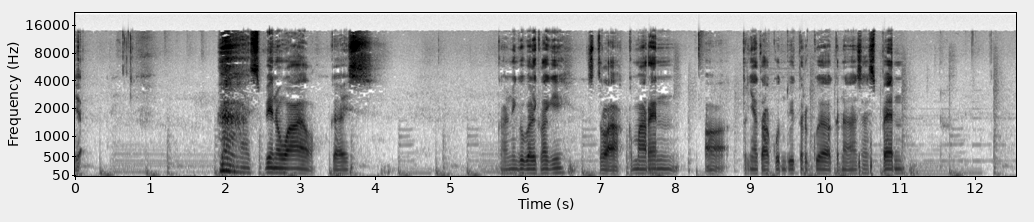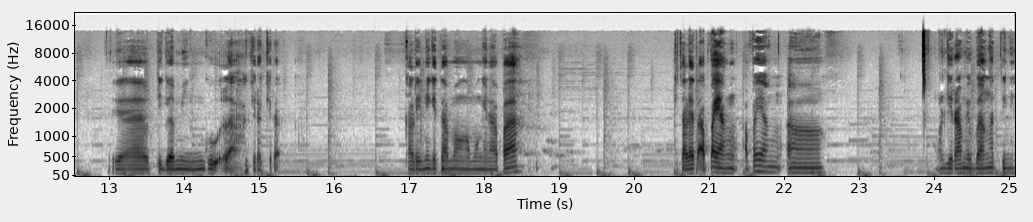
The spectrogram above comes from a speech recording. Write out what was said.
Ya. It's been a while, guys. Kali ini gue balik lagi setelah kemarin uh, ternyata akun Twitter gue kena suspend. Ya tiga minggu lah kira-kira. Kali ini kita mau ngomongin apa? Kita lihat apa yang apa yang uh, lagi rame banget ini.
